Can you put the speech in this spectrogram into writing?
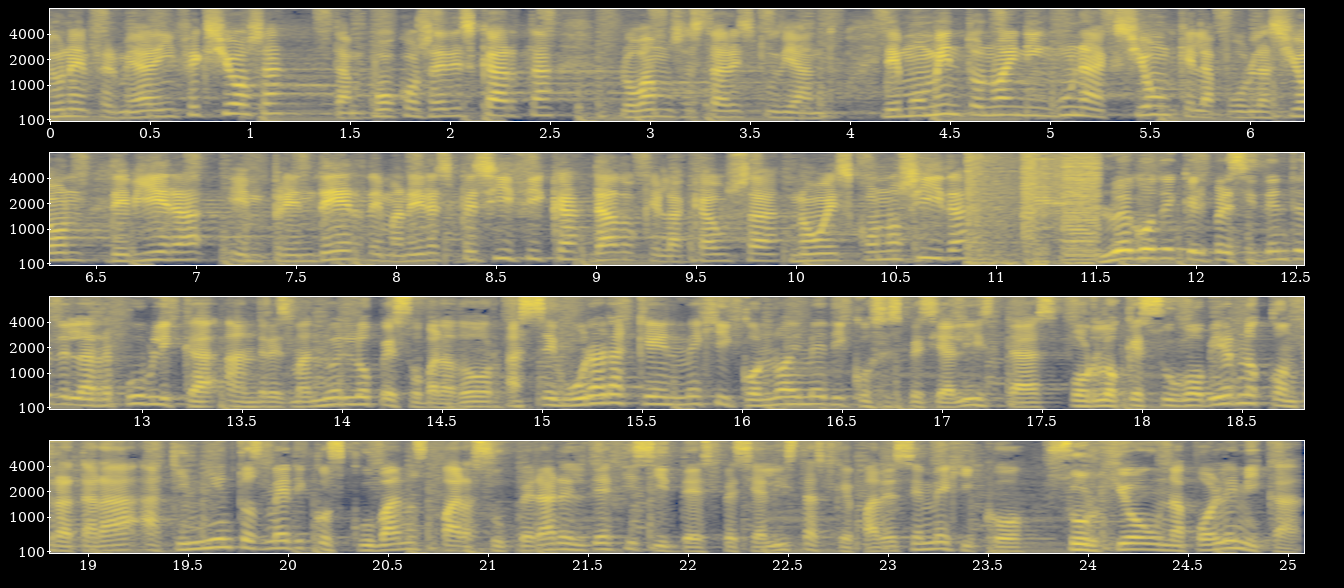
de una enfermedad infecciosa, tampoco se descarta, lo vamos a estar estudiando. De momento no hay ninguna acción que la población debiera emprender de manera específica, dado que la causa no es conocida. Luego de que el presidente de la República, Andrés Manuel López Obrador, asegurara que en México no hay médicos especialistas, por lo que su gobierno contratará a 500 médicos cubanos para superar el déficit de especialistas que padece México, surgió una polémica.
